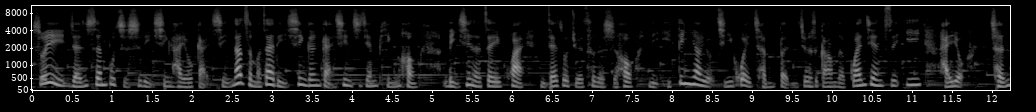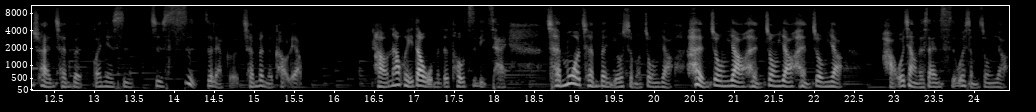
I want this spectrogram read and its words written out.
所以人生不只是理性，还有感性。那怎么在理性跟跟感性之间平衡，理性的这一块，你在做决策的时候，你一定要有机会成本，也就是刚刚的关键之一，还有沉船成本，关键是这四这两个成本的考量。好，那回到我们的投资理财，沉没成本有什么重要？很重要，很重要，很重要。好，我讲了三次，为什么重要？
